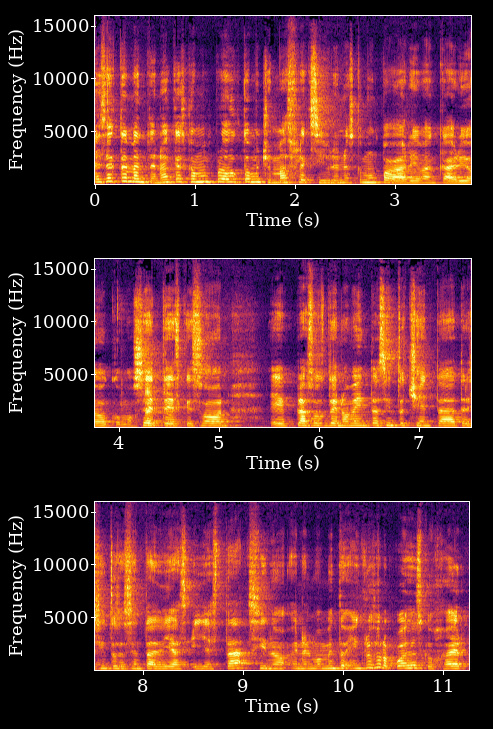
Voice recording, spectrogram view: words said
Exactamente, ¿no? Que es como un producto mucho más flexible, no es como un pagaré bancario como CETES, que son eh, plazos de 90, 180, 360 días y ya está, sino en el momento, incluso lo puedes escoger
